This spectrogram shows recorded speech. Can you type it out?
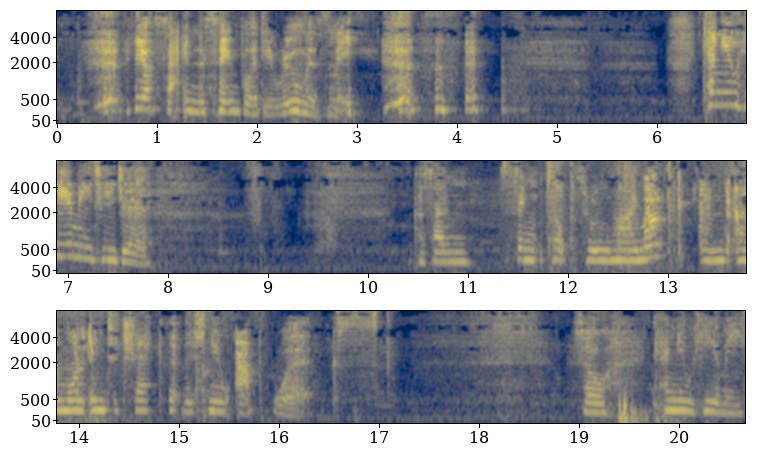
You're sat in the same bloody room as me. Can you hear me, TJ? Because I'm synced up through my Mac and I'm wanting to check that this new app works. So, can you hear me?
